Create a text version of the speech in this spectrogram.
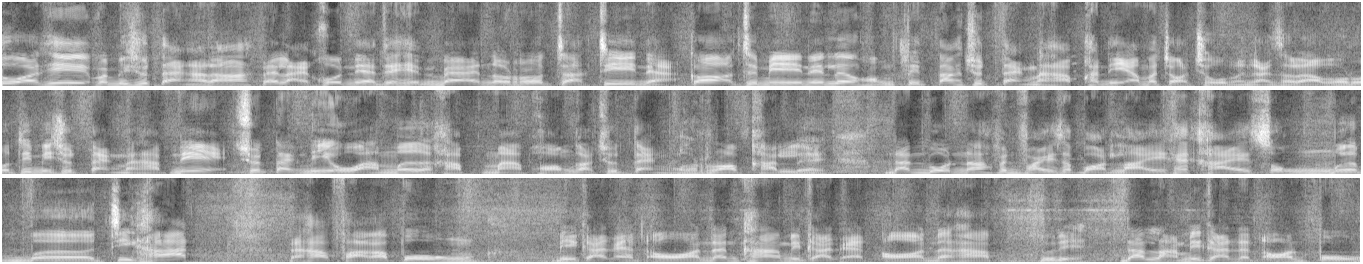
ตัวที่มันมีชุดแต่งอะนะหลายๆคนเนี่ยจะเห็นแบรนด์รถจากจีนเนี่ยก็จะมีในเรื่องของติดตั้งชุดแต่งนะครับคันนี้เอามาจอดโชว์เหมือนกันสำหรับรถที่มีชุดแต่งนะครับนี่ชุดแต่ง Neo Armor ครับมาพร้อมกับชุดแต่งรอบคันเลย ด้านบนนะเป็นไฟสปอตไลท์คล้ายๆทรงเบอร์เบอร์จีคัสนะครับฝากระโปรง มีการแอดออนด้านข้างมีการแอดออนนะครับดูดิด้านหลังมีการแอดออนโป่ง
